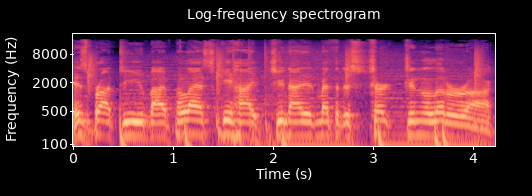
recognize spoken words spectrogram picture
is brought to you by Pulaski Heights United Methodist Church in Little Rock.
